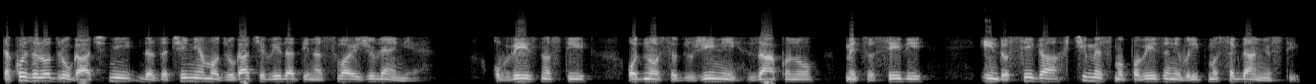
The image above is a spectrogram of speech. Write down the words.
Tako zelo drugačni, da začenjamo drugače gledati na svoje življenje. Obveznosti, odnose v družini, zakonu, med sosedi in dosega, s čimer smo povezani v ritmu vsakdanjosti.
